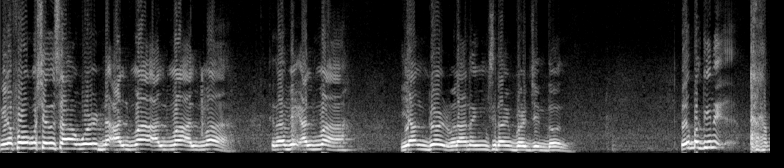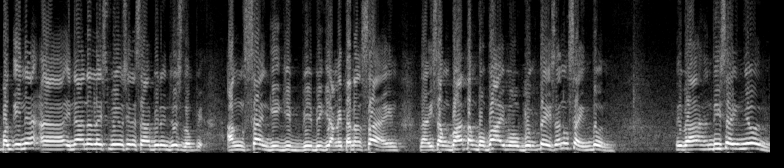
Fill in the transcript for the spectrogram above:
Ina-focus siya sa word na alma, alma, alma. Sinabing alma, young girl, wala nang sinabing virgin doon. Pero pag, dini, pag ina, uh, ina-analyze mo yung sinasabi ng Diyos, no, ang sign, gigib, bibigyan kita ng sign na isang batang babae mo buntis, anong sign doon? Di ba? Hindi sign yun.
